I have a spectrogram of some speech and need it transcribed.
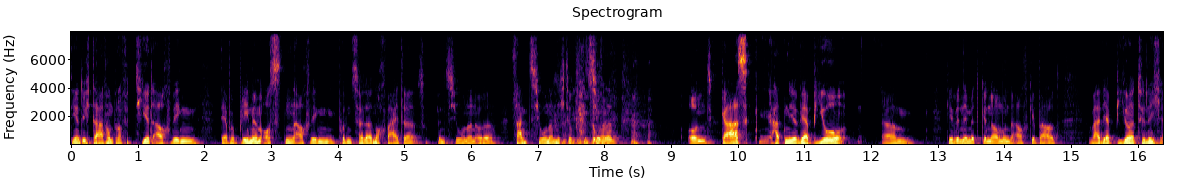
die natürlich davon profitiert, auch wegen der Probleme im Osten, auch wegen potenzieller noch weiterer Subventionen oder Sanktionen, nicht Subventionen. Und Gas hatten wir Verbio ähm, Gewinne mitgenommen und aufgebaut, weil der Bio natürlich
